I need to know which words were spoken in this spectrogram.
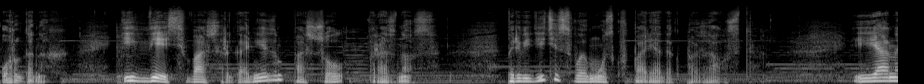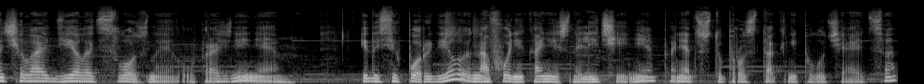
органах. И весь ваш организм пошел в разнос – приведите свой мозг в порядок, пожалуйста. И я начала делать сложные упражнения, и до сих пор и делаю, на фоне, конечно, лечения. Понятно, что просто так не получается.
